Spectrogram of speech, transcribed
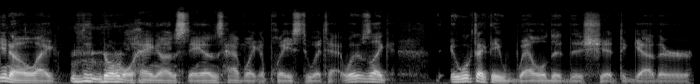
you know, like normal hang on stands have like a place to attach. Well, it was like it looked like they welded this shit together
